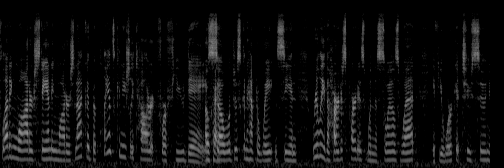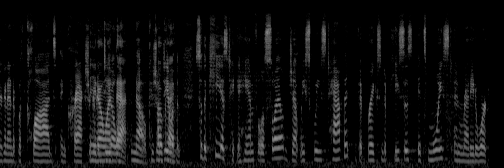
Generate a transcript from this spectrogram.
flooding water, standing water is not good, but plants can usually tolerate it for a few days. Okay. So we're just going to have to wait and see. And really, the hardest part is when the soil's wet. If you work it too soon, you're going to end up with clods and cracks. You're You going don't to want deal that. with no, because you'll deal with them. So the key is take a handful of soil, gently squeeze, tap it. If it breaks into pieces, it's moist and ready to work.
